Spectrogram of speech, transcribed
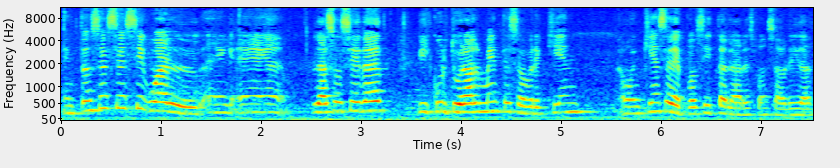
Entonces es igual, en, la sociedad y culturalmente sobre quién o en quién se deposita la responsabilidad,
